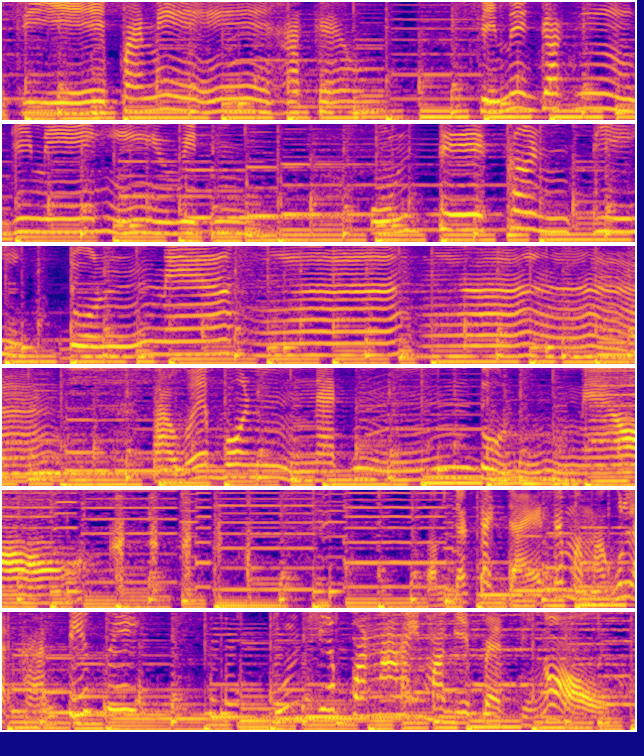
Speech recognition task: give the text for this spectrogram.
තුන්සියේ පනේ හකැව්. සිනගක් ගිනවිත් උන්ටේ කන්ටි දුන්න. තව බොන්නත් දුන්නෝ. හොඳට ජයටම මගුල කන්තිපී තුන්සිය පණහයි මගේ පැත්තිං ඕ. ITN FM.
